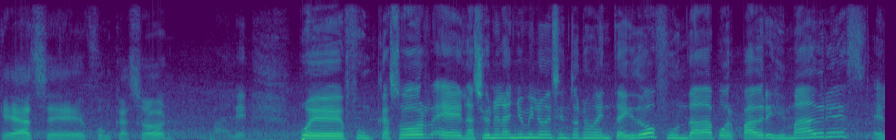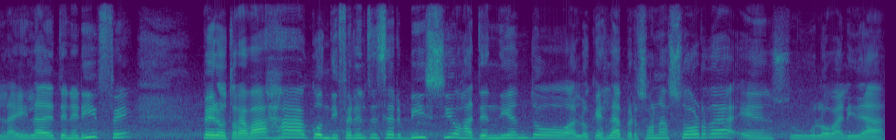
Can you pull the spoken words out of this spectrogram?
qué hace Funcasor. Vale, pues Funcasor eh, nació en el año 1992, fundada por padres y madres en la isla de Tenerife, pero trabaja con diferentes servicios atendiendo a lo que es la persona sorda en su globalidad.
